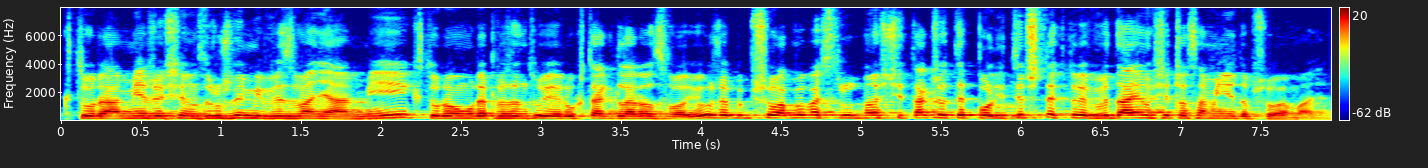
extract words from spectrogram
która mierzy się z różnymi wyzwaniami, którą reprezentuje ruch tak dla rozwoju, żeby przełamywać trudności, także te polityczne, które wydają się czasami nie do przełamania.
